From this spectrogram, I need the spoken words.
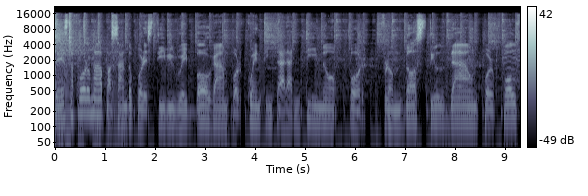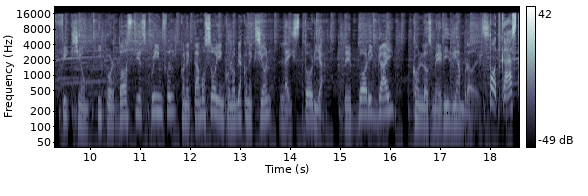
De esta forma, pasando por Stevie Ray Vaughan, por Quentin Tarantino, por From Dust Till Down, por Pulp Fiction y por Dusty Springfield, conectamos hoy en Colombia Conexión la historia de Body Guy con los Meridian Brothers. Podcast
